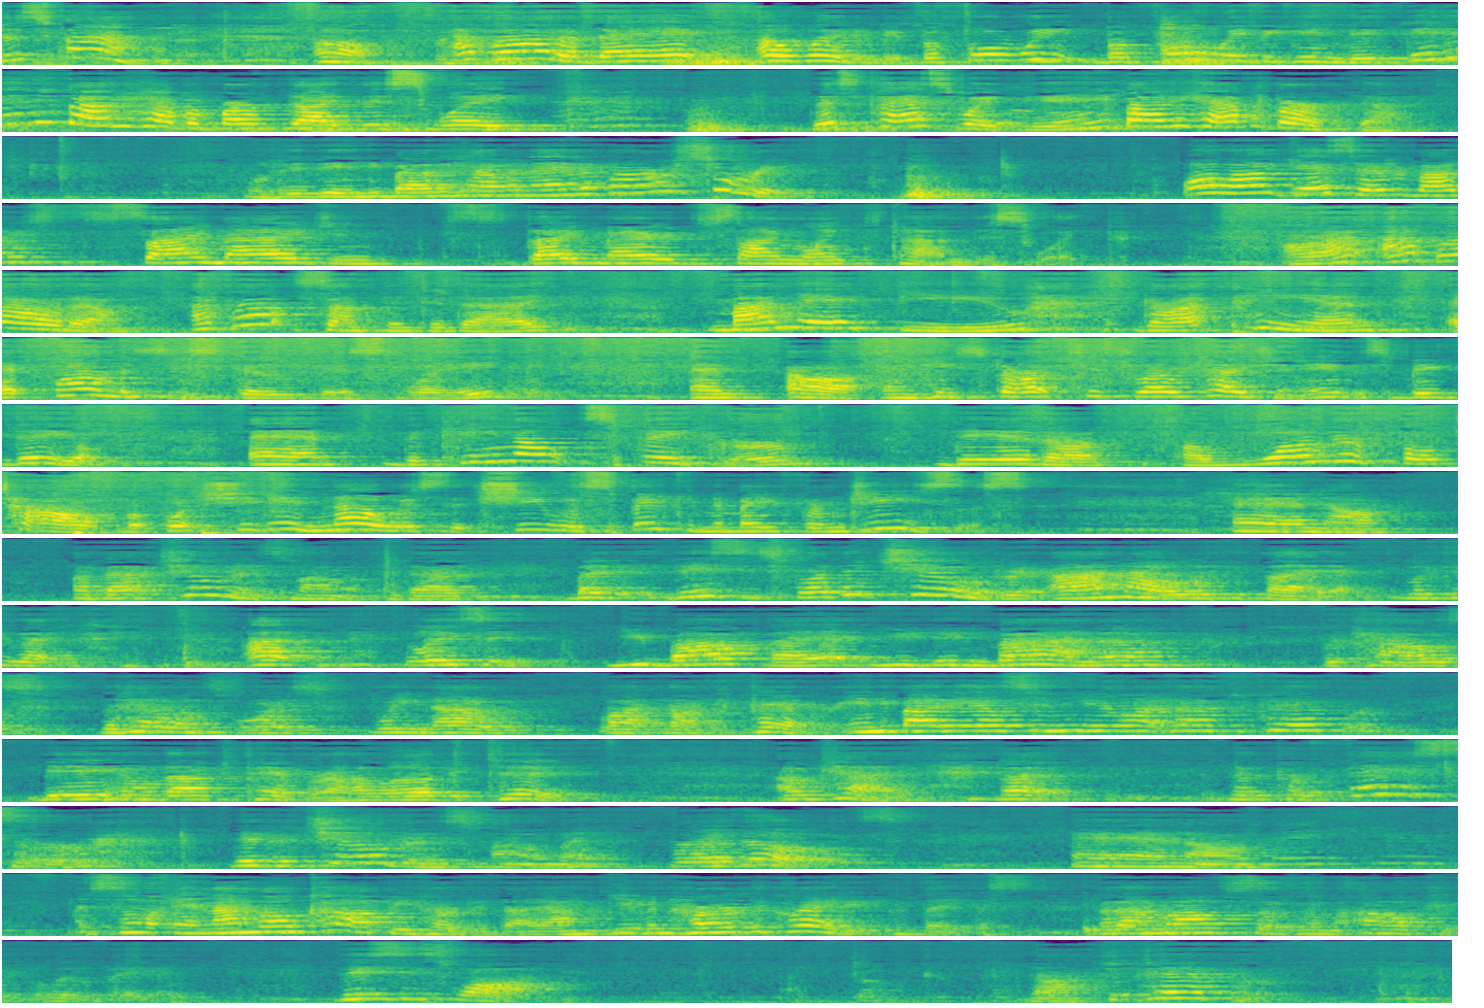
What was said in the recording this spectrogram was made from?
That's fine. Uh, I brought a bag. Oh, wait a minute. Before we before we begin, did, did anybody have a birthday this week? This past week, did anybody have a birthday? Anybody have an anniversary? Well, I guess everybody's the same age and stayed married the same length of time this week. All right, I brought um, I brought something today. My nephew got pinned at pharmacy school this week, and uh, and he starts his rotation. It was a big deal, and the keynote speaker did a, a wonderful talk. But what she didn't know is that she was speaking to me from Jesus, and. Uh, about Children's Moment today. But this is for the children. I know, look at that. Look at that. I, Lisa, you bought that. You didn't buy enough because the Helen's Voice, we know, like Dr. Pepper. Anybody else in here like Dr. Pepper? Big on Dr. Pepper. I love it too. Okay, but the professor did a children's moment for adults. And um, so, and I'm going to copy her today. I'm giving her the credit for this. But I'm also going to alter it a little bit. This is what? Dr. Pepper.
